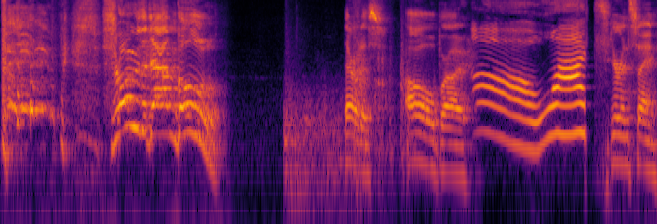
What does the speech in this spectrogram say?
Throw the damn ball. There it is. Oh, bro, Oh, what? you're insane.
